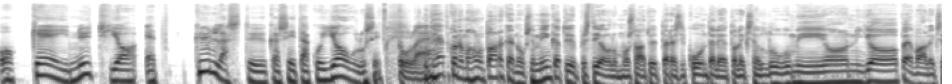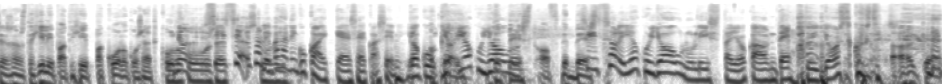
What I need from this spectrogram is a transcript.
okei, nyt jo, että kyllästyykö sitä, kun joulu sitten tulee. Mutta hetkonen, mä haluan tarkennuksen, minkä tyyppistä joulumusaa tyttäresi kuunteli, että oliko se lumi on jope, vai oliko se semmoista hilipatihippa kulkuset, kulkuset, No, siis se, se oli vähän niin kuin kaikkea sekaisin. Joku, Okei, jo, joku the joulu... best of the best. Siis se oli joku joululista, joka on tehty joskus. Okei.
